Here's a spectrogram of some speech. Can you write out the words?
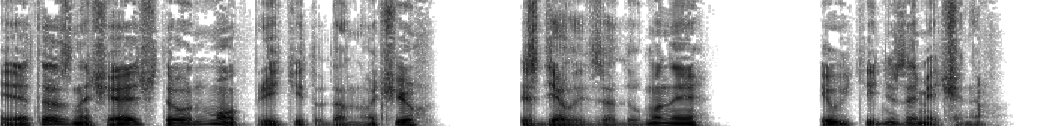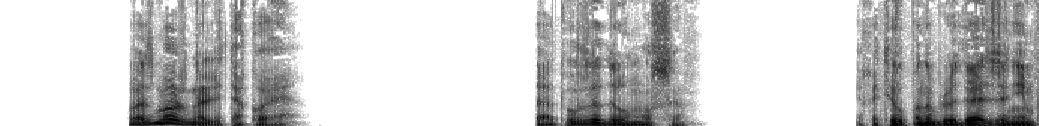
Это означает, что он мог прийти туда ночью, сделать задуманное и уйти незамеченным. Возможно ли такое? Татл задумался. Я хотел понаблюдать за ним,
